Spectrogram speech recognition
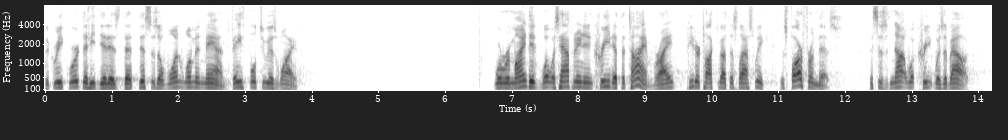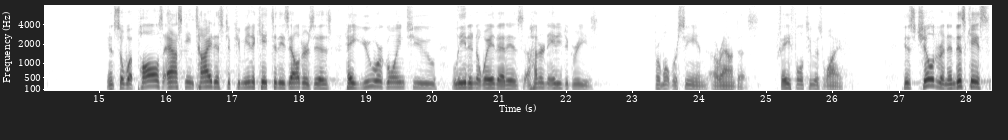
the Greek word that he did is that this is a one woman man, faithful to his wife. We're reminded what was happening in Crete at the time, right? Peter talked about this last week. It was far from this. This is not what Crete was about. And so, what Paul's asking Titus to communicate to these elders is hey, you are going to lead in a way that is 180 degrees from what we're seeing around us, faithful to his wife. His children, in this case,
